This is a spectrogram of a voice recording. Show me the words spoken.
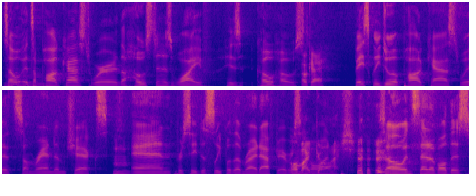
So it's a podcast where the host and his wife, his co-host, Okay. basically do a podcast with some random chicks and proceed to sleep with them right after every oh my gosh. So instead of all this,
